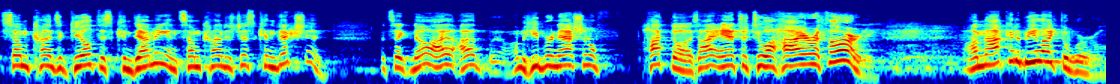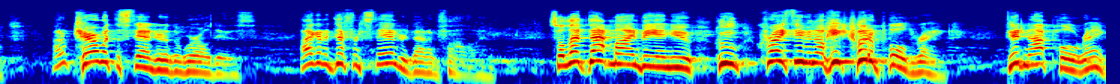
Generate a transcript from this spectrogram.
some kinds of guilt is condemning, and some kind is just conviction. It's like, no, I, I, I'm Hebrew National hot dogs. I answer to a higher authority. I'm not going to be like the world. I don't care what the standard of the world is. I got a different standard that I'm following. So let that mind be in you, who Christ, even though he could have pulled rank, did not pull rank.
